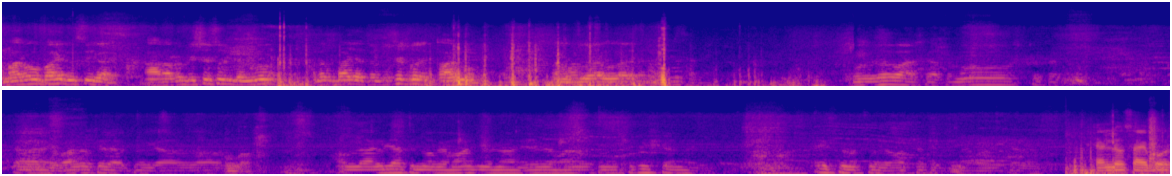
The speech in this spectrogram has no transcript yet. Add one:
আমারও উপায় দুসি গায় আর আরও বিশেষ করে বেঙ্গল অনেক ভাই আছে বিশেষ করে থার্মো আমি জিয়া আল্লাহ আল্লাহ ব্যবস্থা করতে হ্যালো সাহেবর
